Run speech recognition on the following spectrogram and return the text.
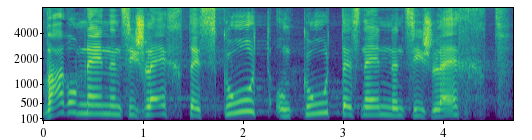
Warum nennen Sie Schlechtes gut und Gutes nennen Sie schlecht?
